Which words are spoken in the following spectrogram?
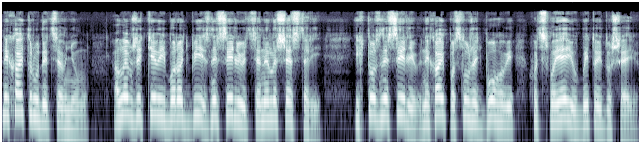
Нехай трудиться в ньому, але в життєвій боротьбі знесилюються не лише старі, і хто знесилів, нехай послужить Богові хоч своєю вбитою душею.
